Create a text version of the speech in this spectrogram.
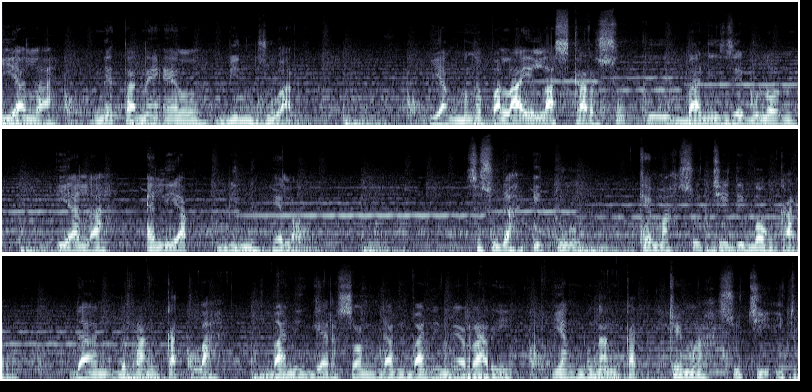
ialah Netaneel bin Zuar. Yang mengepalai laskar suku Bani Zebulon ialah Eliab bin Helon. Sesudah itu, kemah suci dibongkar, dan berangkatlah Bani Gerson dan Bani Merari yang mengangkat kemah suci itu.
